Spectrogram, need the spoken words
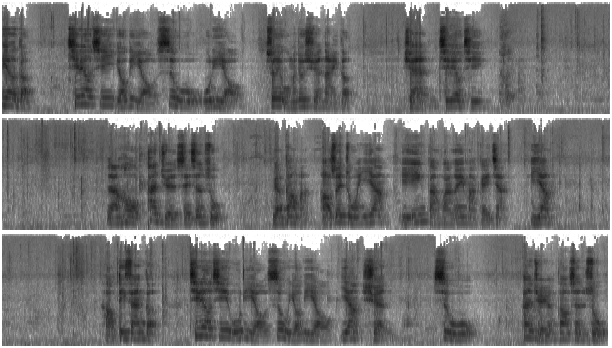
第二个，七六七有理由，四五五无理由，所以我们就选哪一个？选七六七。然后判决谁胜诉？原告嘛。好，所以主文一样，以应返还 A 码给甲，一样。好，第三个，七六七无理由，四五有理由，一样选四五五，判决原告胜诉，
